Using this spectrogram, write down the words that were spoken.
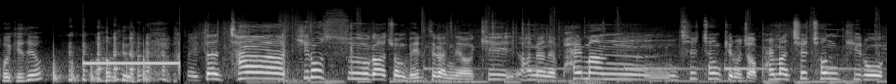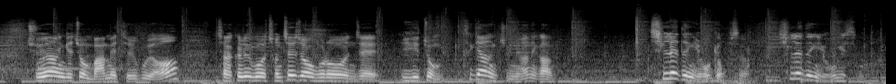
거기 계세요? 자, 일단 차 키로수가 좀 메리트가 있네요. 키 하면은 8만 7천 킬로죠. 8만 7천 킬로 주행한 게 좀 마음에 들고요. 자 그리고 전체적으로 이제 이게 좀 특이한 중에 하나가 실내등이 여기 없어요. 실내등이 여기 있습니다.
